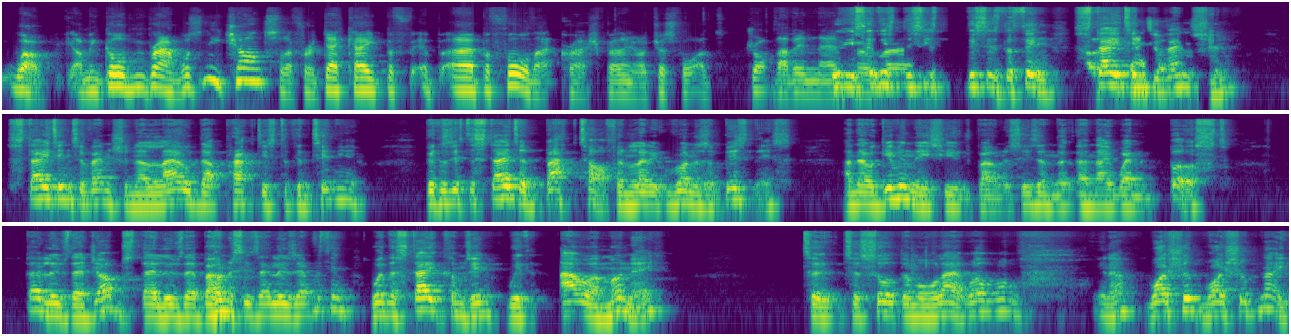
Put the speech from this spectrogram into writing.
Well, I mean, Gordon Brown wasn't he chancellor for a decade bef- uh, before that crash? But anyway, I just thought I'd drop that in there. For, this, uh, this, is this is the thing. State intervention, state intervention allowed that practice to continue. Because if the state had backed off and let it run as a business, and they were giving these huge bonuses, and the, and they went bust, they lose their jobs, they lose their bonuses, they lose everything. When the state comes in with our money to to sort them all out, well, well you know, why should why shouldn't they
